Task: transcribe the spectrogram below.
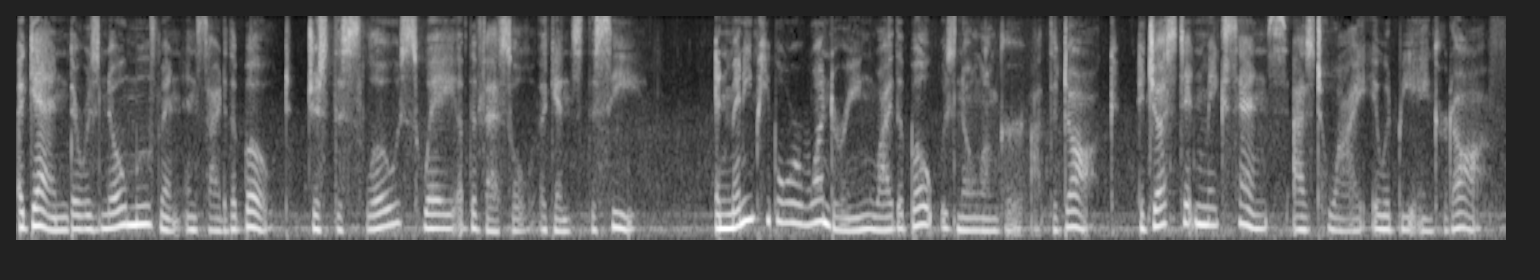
Again, there was no movement inside of the boat just the slow sway of the vessel against the sea. And many people were wondering why the boat was no longer at the dock. It just didn't make sense as to why it would be anchored off.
